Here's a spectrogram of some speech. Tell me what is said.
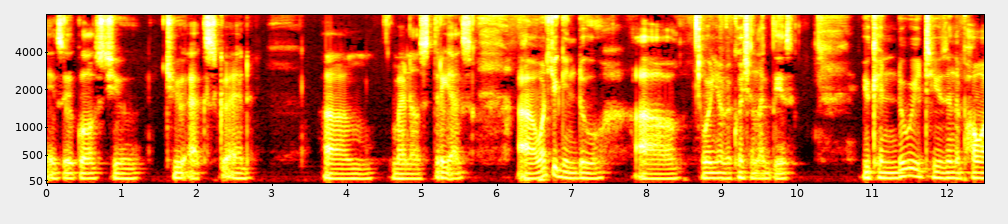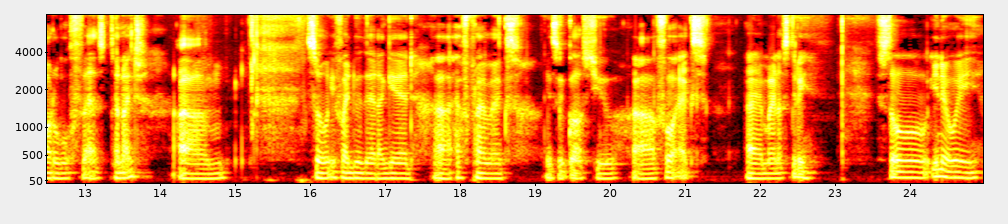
is equals to 2x squared um, minus 3x. Uh, what you can do uh, when you have a question like this, you can do it using the power rule first, right? Um, so if I do that, I get uh, f prime x is equals to uh, 4x uh, minus 3. So in a way,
